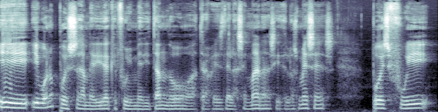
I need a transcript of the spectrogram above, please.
y, bueno, pues a medida que fui meditando a través de las semanas y de los meses, pues fui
